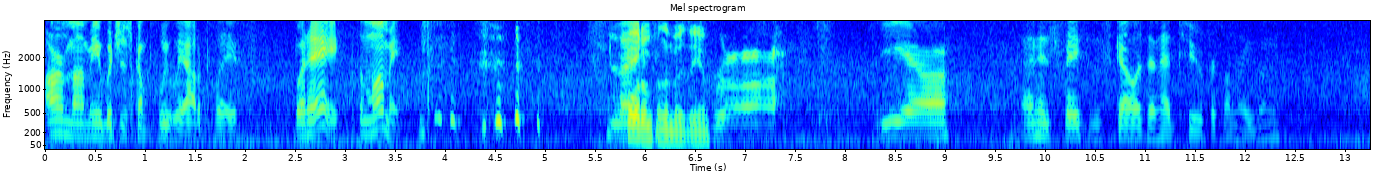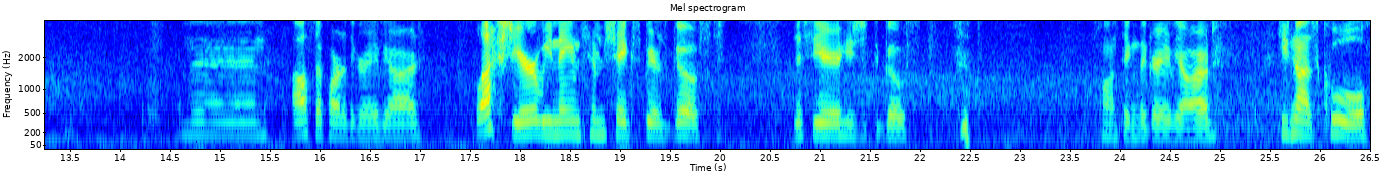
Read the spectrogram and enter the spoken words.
Our mummy, which is completely out of place. But hey, it's a mummy. Like- Pulled him from the museum. Yeah. And his face is a skeleton head too for some reason. And then also part of the graveyard. Last year we named him Shakespeare's ghost. This year he's just a ghost. haunting the graveyard. He's not as cool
